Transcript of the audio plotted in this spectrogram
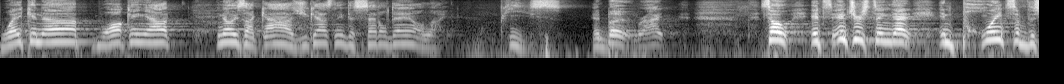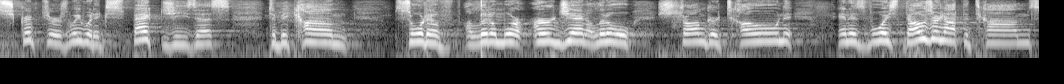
waking up, walking out. You know, he's like, guys, you guys need to settle down, like, peace. And boom, right? So it's interesting that in points of the scriptures, we would expect Jesus to become sort of a little more urgent, a little stronger tone in his voice. Those are not the times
